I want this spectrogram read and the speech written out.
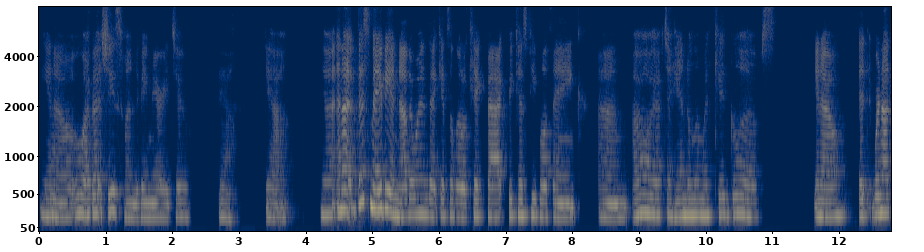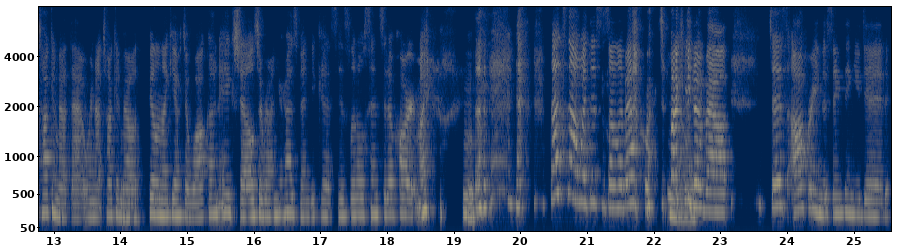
yeah. know. Oh, I bet she's fun to be married to. Yeah. Yeah. Yeah. And I, this may be another one that gets a little kickback because people think, um, oh, I have to handle them with kid gloves. you know it, we're not talking about that we're not talking mm-hmm. about feeling like you have to walk on eggshells around your husband because his little sensitive heart might that, hmm. that's not what this is all about we're talking no. about just offering the same thing you did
